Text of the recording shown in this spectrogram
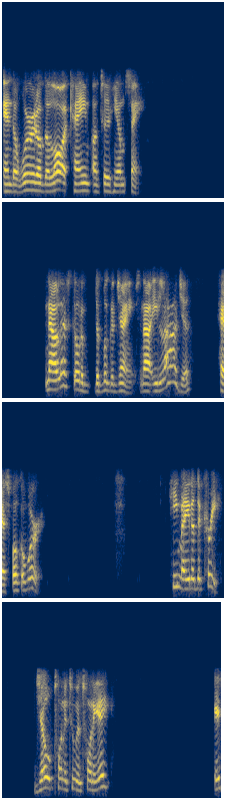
And the word of the Lord came unto him, saying, Now let's go to the book of James. Now Elijah has spoke a word. He made a decree. Job 22 and 28 it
